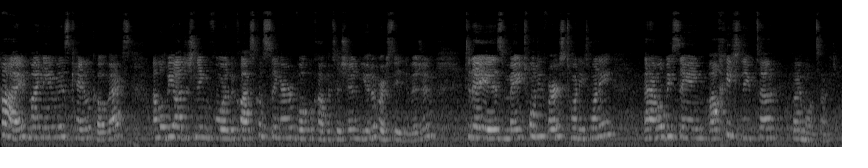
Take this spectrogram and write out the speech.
Hi, my name is Kayla Kovacs. I will be auditioning for the Classical Singer Vocal Competition University Division. Today is May 21st, 2020, and I will be singing Ach ich liebte by Mozart.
